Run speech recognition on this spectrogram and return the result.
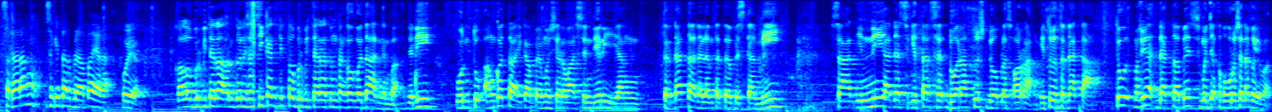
sekarang sekitar berapa ya kak? Oh ya, kalau berbicara organisasi kan kita berbicara tentang keanggotaan kan mbak. Jadi untuk anggota IKPM Musyawarah sendiri yang terdata dalam database kami saat ini ada sekitar se- 212 orang itu yang terdata. Itu maksudnya database semenjak kepengurusan aku ya, Pak.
